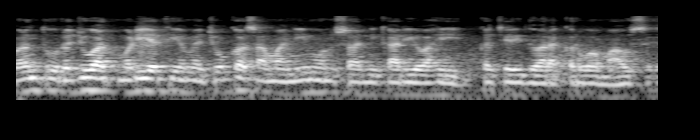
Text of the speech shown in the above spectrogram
પરંતુ રજૂઆત મળીએથી અમે ચોક્કસ આમાં નિયમો અનુસારની કાર્યવાહી કચેરી દ્વારા કરવામાં આવશે.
